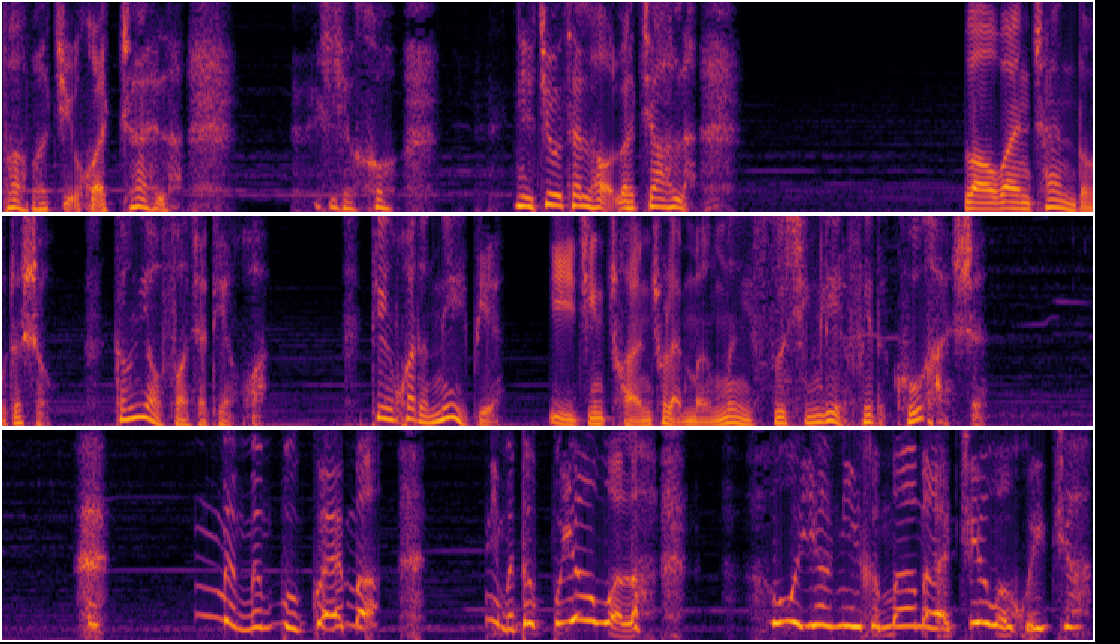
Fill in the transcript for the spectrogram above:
爸爸去还债了，以后你就在姥姥家了。”老万颤抖着手，刚要放下电话，电话的那边已经传出来萌萌撕心裂肺的哭喊声：“萌萌不乖吗？你们都不要我了，我要你和妈妈来接我回家。”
